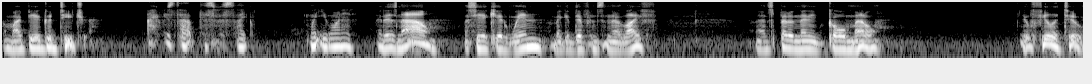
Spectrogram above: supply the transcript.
I might be a good teacher. I always thought this was like what you wanted. It is now. I see a kid win, make a difference in their life. That's better than any gold medal. You'll feel it too.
